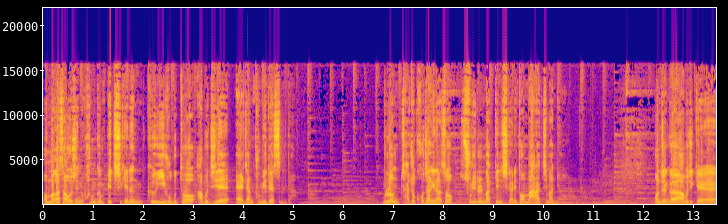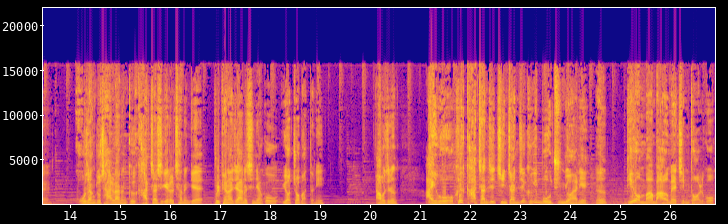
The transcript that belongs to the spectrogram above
엄마가 사오신 황금빛 시계는 그 이후부터 아버지의 애장품이 됐습니다. 물론 자주 고장이 나서 수리를 맡긴 시간이 더 많았지만요. 언젠가 아버지께 고장도 잘 나는 그 가짜 시계를 차는 게 불편하지 않으시냐고 여쭤봤더니 아버지는 아이고 그 가짜인지 진짜인지 그게 뭐 중요하니? 응? 네 엄마 마음에 짐 덜고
